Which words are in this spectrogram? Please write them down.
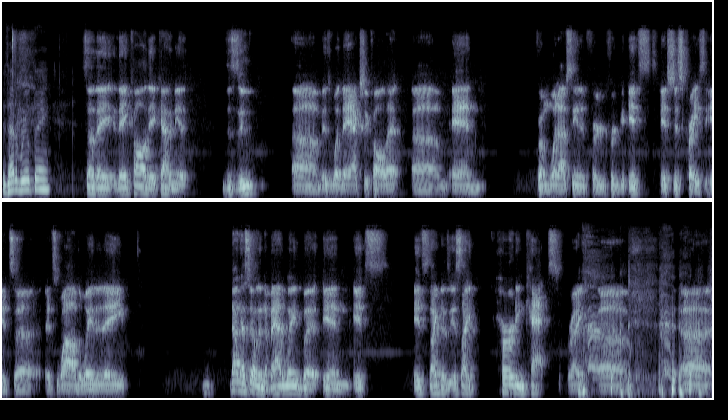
Is that a real thing? So they they call the academy the zoo, um, is what they actually call that. Um, and from what I've seen, it for for it's it's just crazy. It's uh it's wild the way that they, not necessarily in a bad way, but in it's it's like a, it's like herding cats, right? um, uh,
